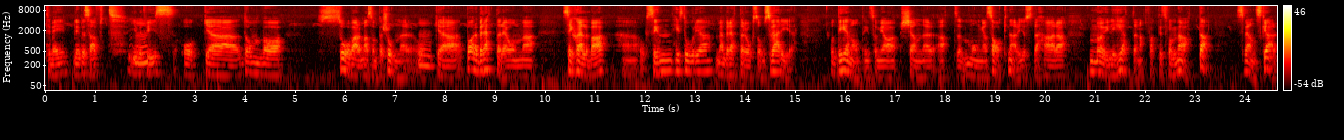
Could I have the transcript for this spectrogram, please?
Till mig blev det saft givetvis. Mm. Och uh, de var så varma som personer och mm. bara berättade om sig själva och sin historia men berättade också om Sverige. Och det är någonting som jag känner att många saknar. Just det här möjligheten att faktiskt få möta svenskar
